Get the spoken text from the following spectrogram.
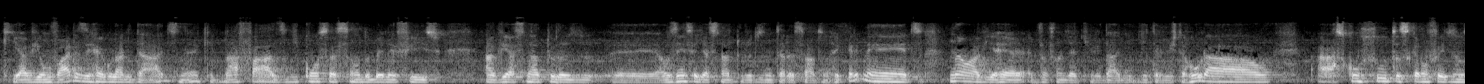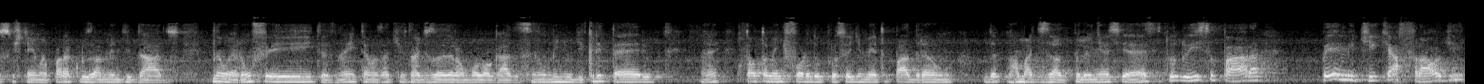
que haviam várias irregularidades, né, que na fase de concessão do benefício havia assinaturas, é, ausência de assinatura dos interessados nos requerimentos, não havia realização de atividade de entrevista rural, as consultas que eram feitas no sistema para cruzamento de dados não eram feitas, né? então as atividades eram homologadas sem um mínimo de critério, né? totalmente fora do procedimento padrão normatizado pelo INSS, tudo isso para permitir que a fraude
